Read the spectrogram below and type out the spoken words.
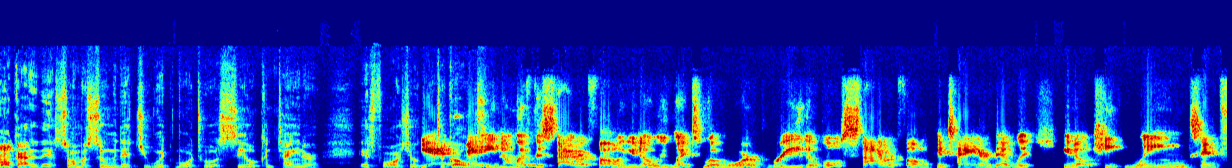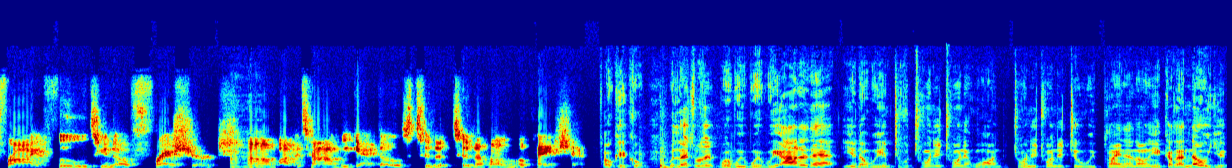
walk out of there. So I'm assuming that you went more to a sealed container as far as your yeah, to go. And even with the styrofoam, you know, we went to a more breathable styrofoam container that would, you know, keep wings and fried foods, you know, fresher uh-huh. um, by the time we get those to the to the home location. Okay, cool. Well, let's well we we, we out of that. You know, we into 2021, 2022. We planning on it because I know you.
